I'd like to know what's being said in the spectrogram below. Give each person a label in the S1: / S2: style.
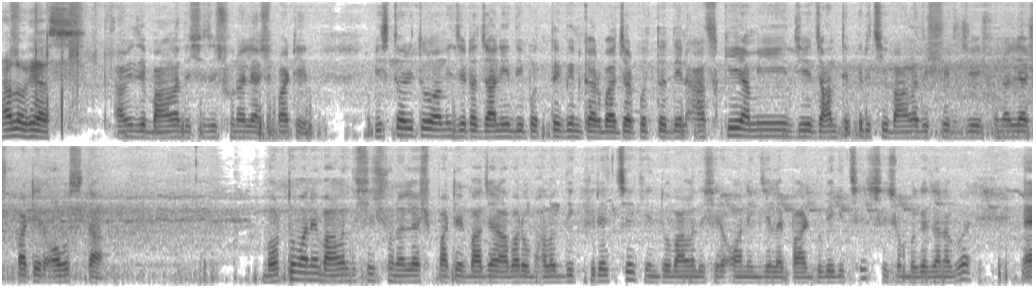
S1: Hello ভিয়াস আমি যে বাংলাদেশে যে সোনালী আঁশ পাটের বিস্তারিত আমি যেটা জানিয়ে দিই প্রত্যেক দিনকার বাজার প্রত্যেক দিন আজকে আমি যে জানতে পেরেছি বাংলাদেশের যে সোনালী আঁশ পাটের অবস্থা, বর্তমানে বাংলাদেশের সোনালী আঁশ পাটের বাজার আবারও ভালো দিক ফিরেছে, কিন্তু বাংলাদেশের অনেক জেলায় পাট ডুবে গেছে, সে সম্পর্কে জানাব।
